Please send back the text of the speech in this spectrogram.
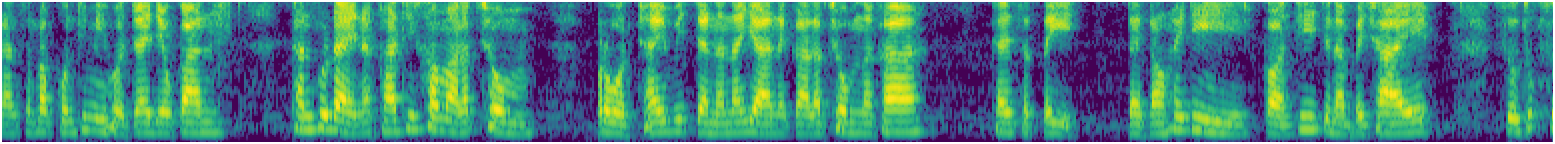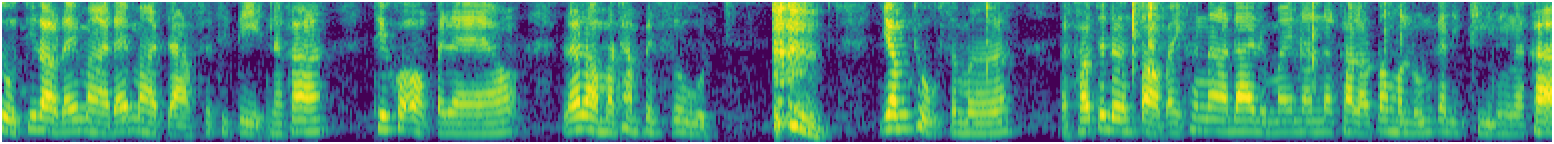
กันสำหรับคนที่มีหัวใจเดียวกัน ท่านผู้ใดนะคะที่เข้ามารับชม โปรดใช้วิจารณญาณในการรับชมนะคะ ใช้สติแต่ต้องให้ดีก่อนที่จะนำไปใช้ สูตรทุกสูตรที่เราได้มาได้มาจากสถิตินะคะ ที่เขาออกไปแล้ว แล้วเรามาทำเป็นสูตร ย่อมถูกเสมอ แต่เขาจะเดินต่อไปข้างหน้าได้หรือไม่นั้นนะคะ เราต้องมาลุ้นกันอีกทีหนึ่งนะคะ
